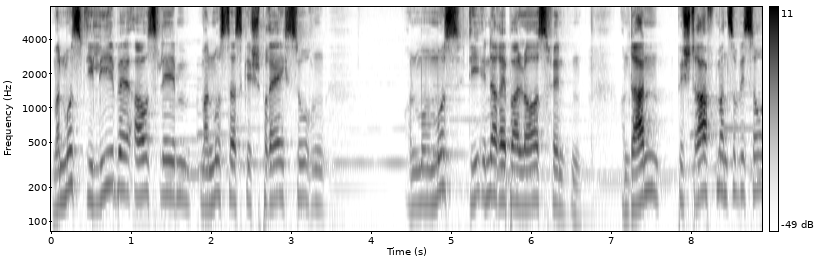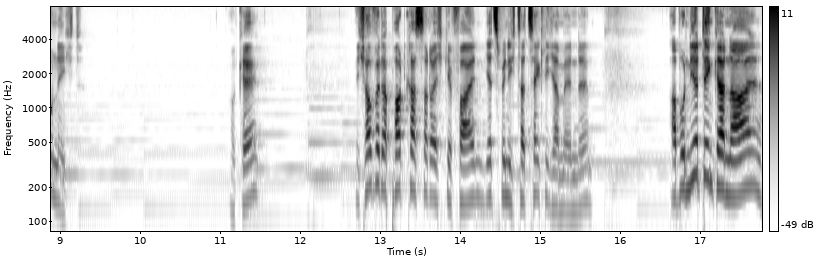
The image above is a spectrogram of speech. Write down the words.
Man muss die Liebe ausleben, man muss das Gespräch suchen und man muss die innere Balance finden. Und dann bestraft man sowieso nicht. Okay? Ich hoffe, der Podcast hat euch gefallen. Jetzt bin ich tatsächlich am Ende. Abonniert den Kanal,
